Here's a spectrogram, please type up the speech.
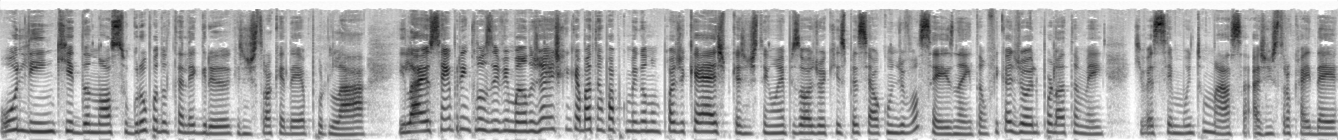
o link do nosso grupo do Telegram, que a gente troca ideia por lá. E lá eu sempre, inclusive, mando, gente, quem quer bater um papo comigo no podcast, porque a gente tem um episódio aqui especial com um de vocês, né? Então fica de olho por lá também, que vai ser muito massa a gente trocar ideia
